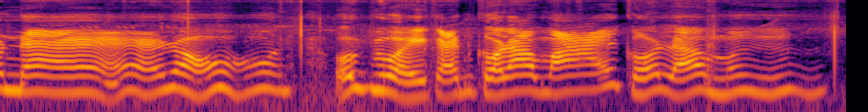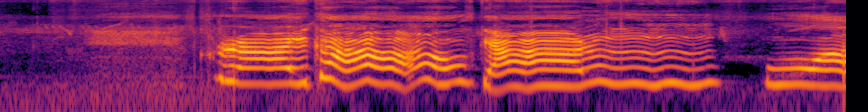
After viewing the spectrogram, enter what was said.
นแน่นอนโอ้ยช่วยกันคนละไม้คนละมือ ใครเขาจะรู้ว่า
